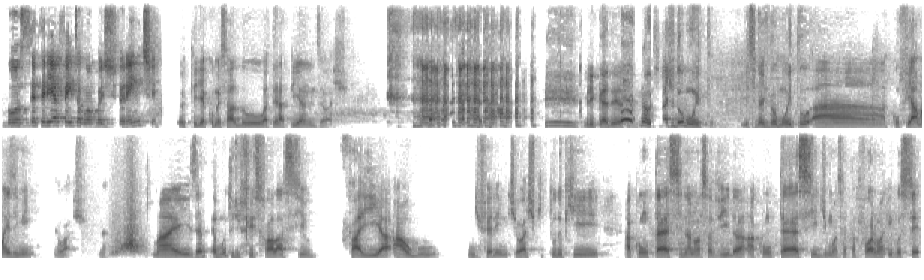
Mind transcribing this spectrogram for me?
você teria feito alguma coisa diferente? Eu teria começado a terapia antes, eu acho. Brincadeira. Não, isso me ajudou muito. Isso me ajudou muito a confiar mais em mim, eu acho. Né? Mas é, é muito difícil falar se faria algo diferente. Eu acho que tudo que acontece na nossa vida acontece de uma certa forma e você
